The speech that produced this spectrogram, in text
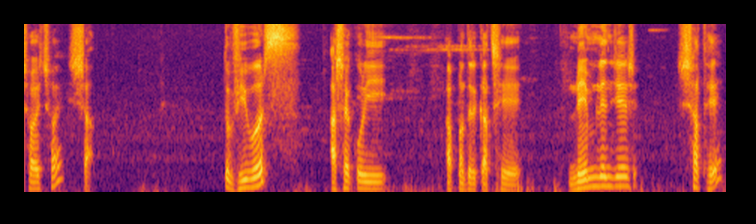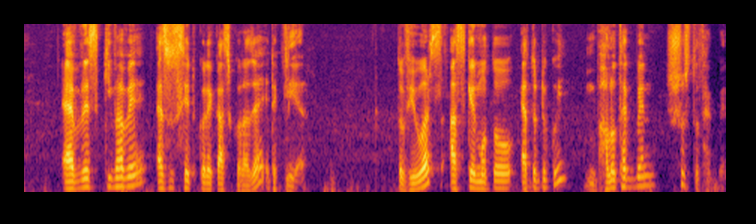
ছয় ছয় সাত। তো ভিউয়ার্স আশা করি আপনাদের কাছে নেম রেঞ্জের সাথে অ্যাভারেজ কীভাবে অ্যাসোসিয়েট করে কাজ করা যায়, এটা ক্লিয়ার তো ভিউয়ার্স আজকের মতো এতটুকুই। ভালো থাকবেন, সুস্থ থাকবেন।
